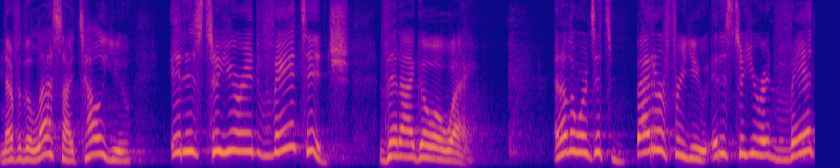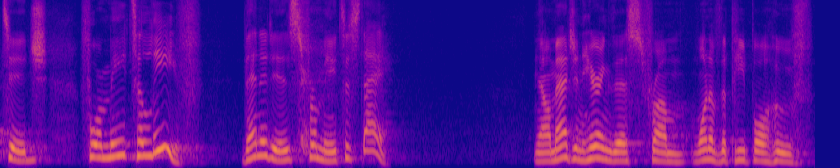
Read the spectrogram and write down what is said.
Nevertheless, I tell you, it is to your advantage that I go away. In other words, it's better for you. It is to your advantage for me to leave than it is for me to stay. Now, imagine hearing this from one of the people who've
